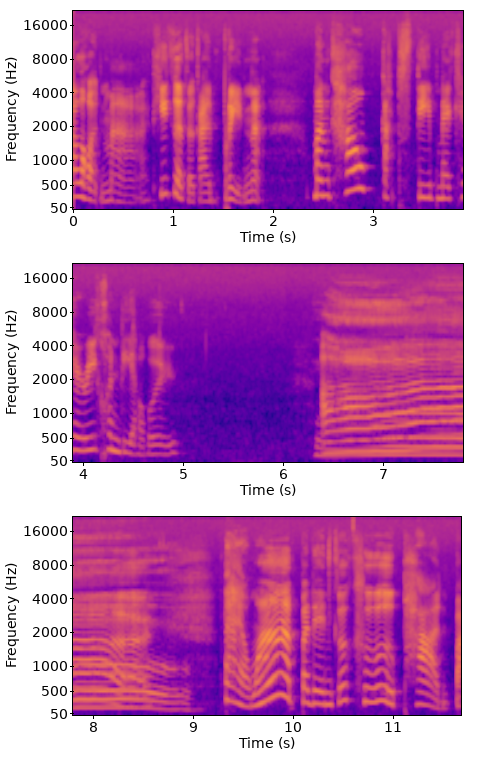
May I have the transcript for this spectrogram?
ตลอดมาที่เกิดจากการปริ้นน่ะมันเข้ากับ Steve McCurry คนเดียวเว้ยอ่าแต่ว่า ประเด็นก็คือผ่านไป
